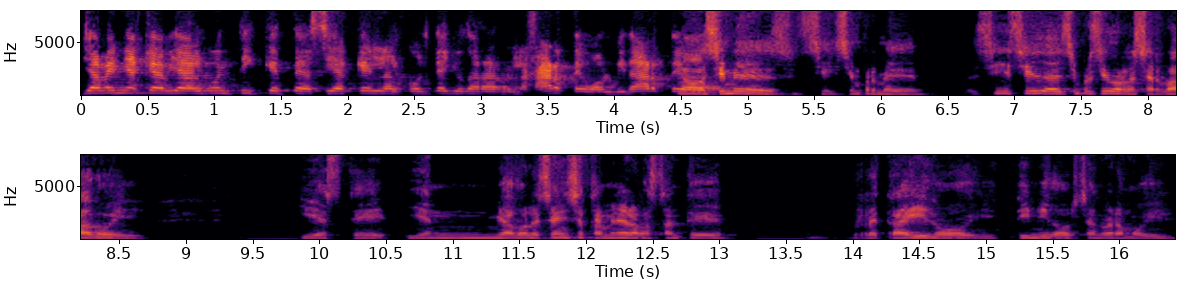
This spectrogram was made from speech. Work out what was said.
ya venía que había algo en ti que te hacía que el alcohol te ayudara a relajarte o a olvidarte? No, o- sí me, sí, siempre me, sí, sí, eh, siempre he sido reservado y, y, este, y en mi adolescencia también era bastante retraído y tímido, o sea, no era muy,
